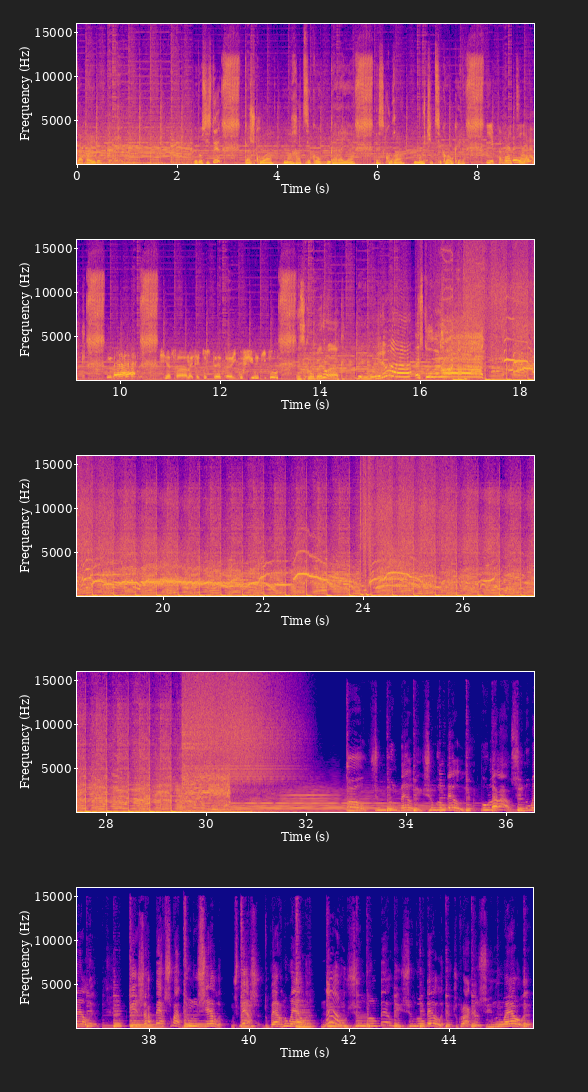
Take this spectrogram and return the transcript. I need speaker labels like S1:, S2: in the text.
S1: Gakaire.
S2: Berozizte?
S1: Kaskua mahatzeko garaia eskura bustitzeko aukera.
S3: Iepa butiak.
S4: Zinez, nahi zaituzte eta ikusi unkitu.
S1: Eskur beroak!
S3: Bero beroa!
S2: Eskur beroak!
S5: gato no shell, os pés do pé no Não, Jungle Belly, Jungle Belly, os cracos e Noel.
